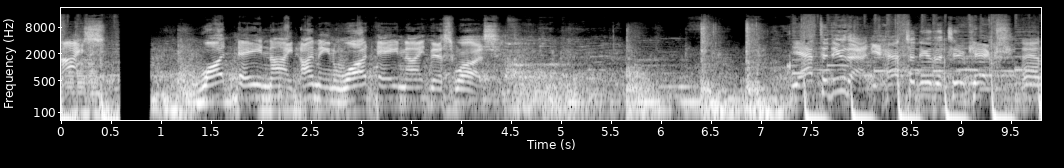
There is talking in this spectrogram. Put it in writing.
Nice. What a night. I mean, what a night this was. You have to do that. You have to do the two kicks. Man,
